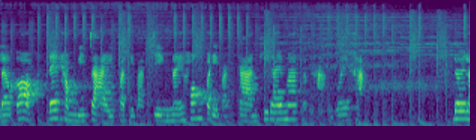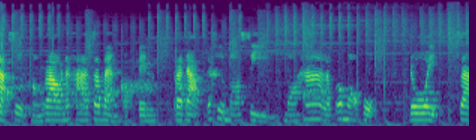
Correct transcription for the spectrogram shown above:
แล้วก็ได้ทำวิจัยปฏิบัติจริงในห้องปฏิบัติการที่ได้มาตรฐานด้วยค่ะโดยหลักสูตรของเรานะคะจะแบ่งออกเป็นระดับก็คือม .4 ม .5 แล้วก็ม .6 โดยจะ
